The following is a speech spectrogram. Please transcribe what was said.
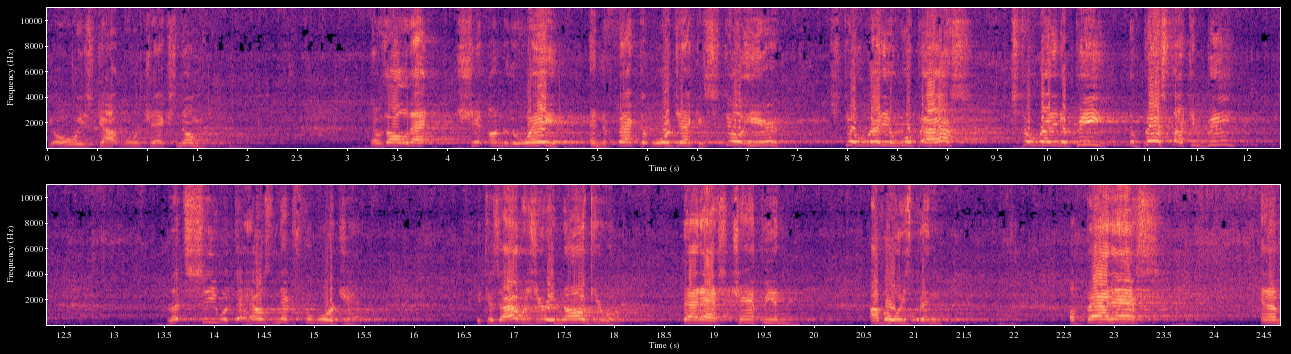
you always got Warjack's number. And with all that shit under the way, and the fact that Warjack is still here, still ready to whoop ass, still ready to be the best I can be, let's see what the hell's next for Warjack. Because I was your inaugural badass champion. I've always been a badass, and I'm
